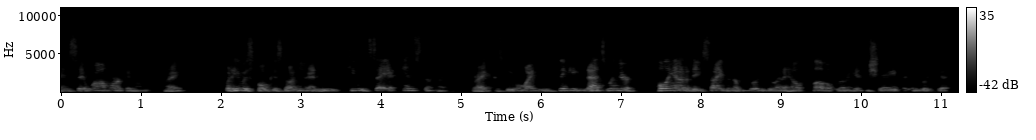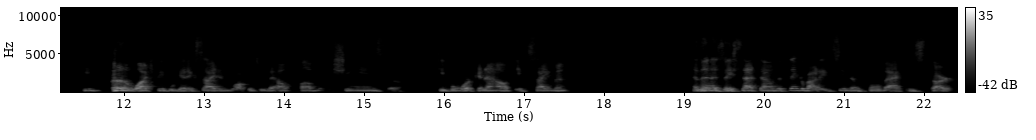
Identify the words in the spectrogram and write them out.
And say, well, I'm working on it, right? But he was focused on you and he, he would say it instantly, right? Because people might be thinking that's when they're pulling out of the excitement. I'm going to join a health club. I'm going to get in shape. And he would get, he'd watch people get excited walking through the health club, the machines, the people working out, the excitement. And then as they sat down to think about it, he'd see them pull back and start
